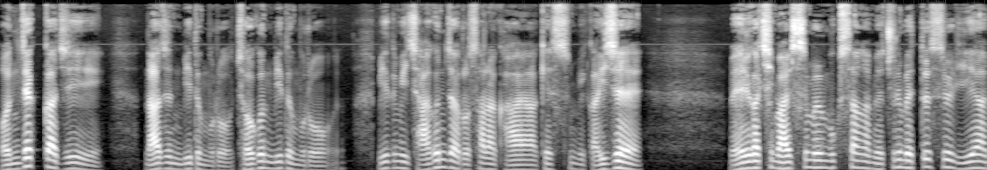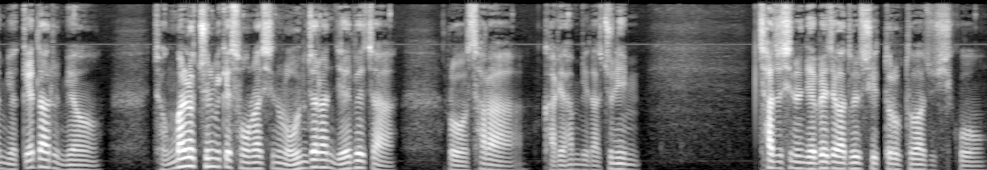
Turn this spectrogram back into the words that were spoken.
언제까지 낮은 믿음으로, 적은 믿음으로, 믿음이 작은 자로 살아가겠습니까? 이제 매일같이 말씀을 묵상하며 주님의 뜻을 이해하며 깨달으며 정말로 주님께서 원하시는 온전한 예배자로 살아가려 합니다. 주님, 찾으시는 예배자가 될 수 있도록 도와주시고,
